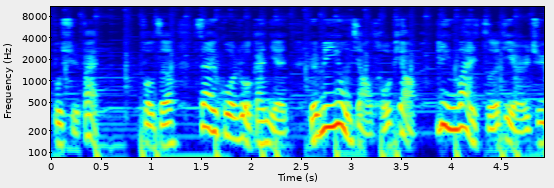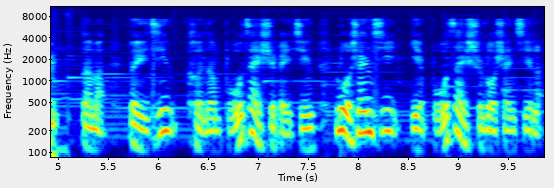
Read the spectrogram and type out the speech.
不许败，否则再过若干年，人民用脚投票，另外择地而居，那么北京可能不再是北京，洛杉矶也不再是洛杉矶了。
